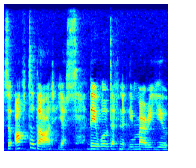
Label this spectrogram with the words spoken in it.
so after that yes they will definitely marry you.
